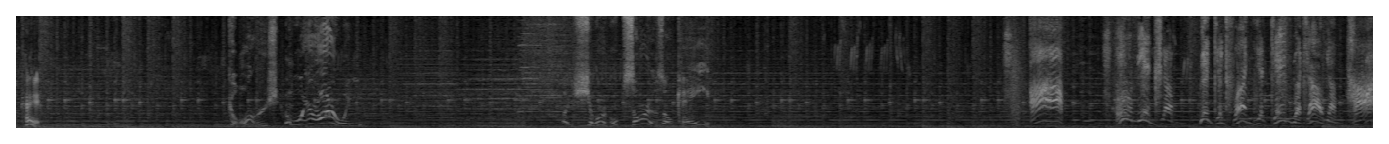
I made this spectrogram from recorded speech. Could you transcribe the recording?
Okay. Gosh, where are we? I sure hope Sora's okay. You kid was on them. huh?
